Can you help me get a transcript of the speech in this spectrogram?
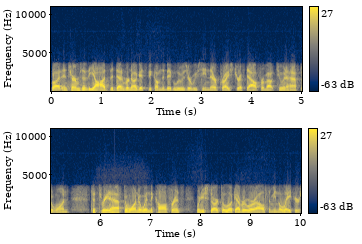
But in terms of the odds, the Denver Nuggets become the big loser. We've seen their price drift out from about two and a half to one to three and a half to one to win the conference. When you start to look everywhere else, I mean, the Lakers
